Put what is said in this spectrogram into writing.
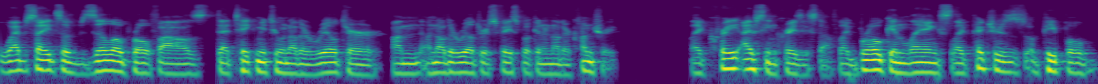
websites of Zillow profiles that take me to another realtor on another realtor's Facebook in another country. Like crazy, I've seen crazy stuff, like broken links, like pictures of people.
